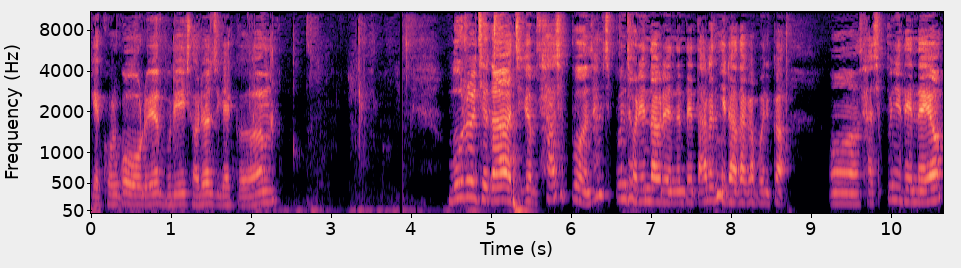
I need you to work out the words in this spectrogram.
이게 골고루 물이 절여지게끔. 물을 제가 지금 40분 30분 절인다 그랬는데 다른 일 하다가 보니까 어 40분이 됐네요.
